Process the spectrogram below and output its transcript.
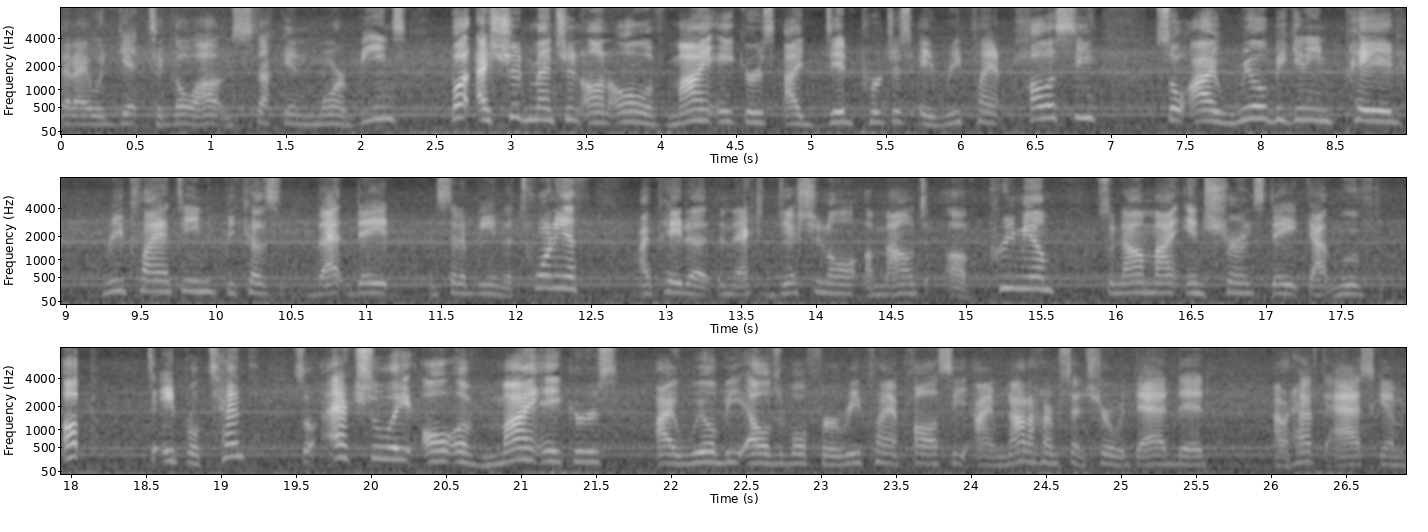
that I would get to go out and stuck in more beans. But I should mention on all of my acres, I did purchase a replant policy. So I will be getting paid replanting because that date, instead of being the 20th, I paid a, an additional amount of premium. So now my insurance date got moved up to April 10th. So actually all of my acres, I will be eligible for a replant policy. I'm not 100% sure what dad did. I would have to ask him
